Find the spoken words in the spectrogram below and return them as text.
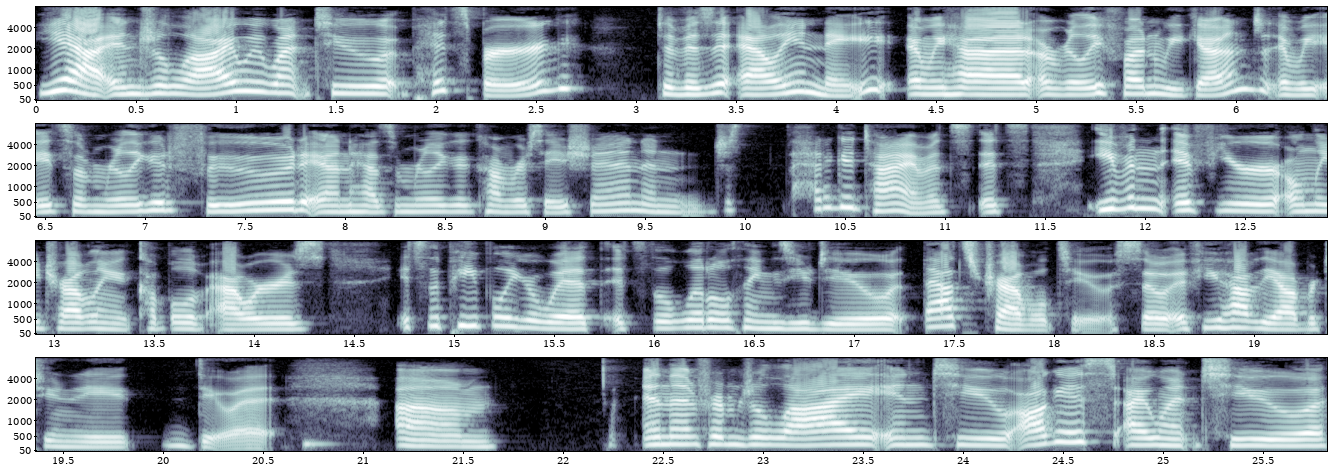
yeah, in July we went to Pittsburgh to visit Allie and Nate, and we had a really fun weekend. And we ate some really good food and had some really good conversation, and just had a good time. It's it's even if you're only traveling a couple of hours, it's the people you're with, it's the little things you do. That's travel too. So if you have the opportunity, do it. Um, and then from July into August, I went to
